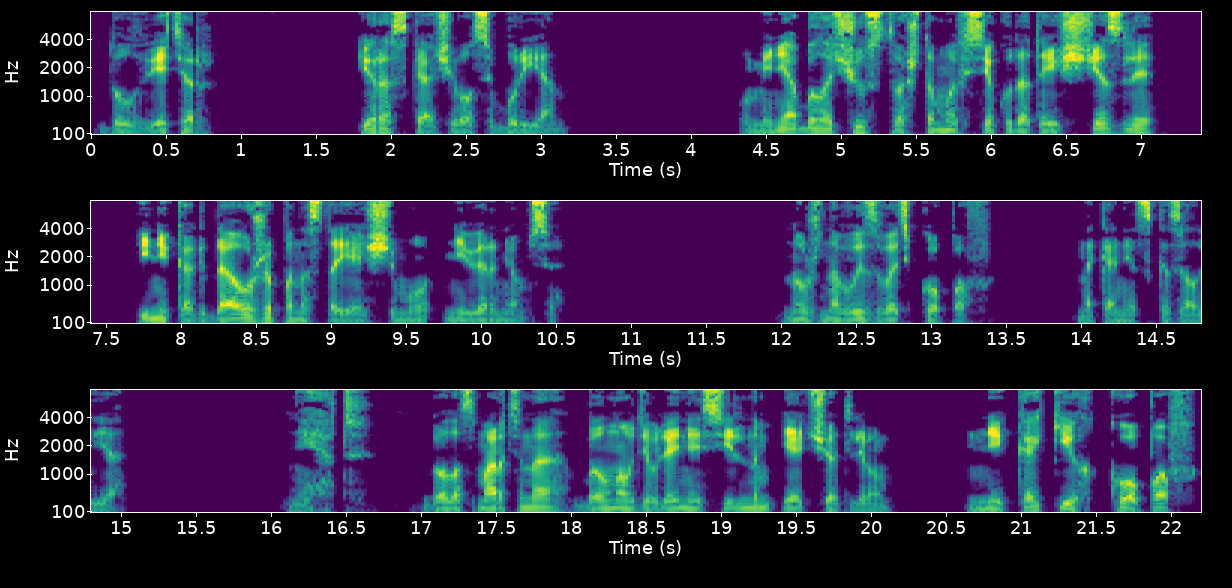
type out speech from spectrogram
дул ветер и раскачивался бурьян. У меня было чувство, что мы все куда-то исчезли и никогда уже по-настоящему не вернемся. Нужно вызвать копов наконец сказал я. Нет. Голос Мартина был на удивление сильным и отчетливым. Никаких копов.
